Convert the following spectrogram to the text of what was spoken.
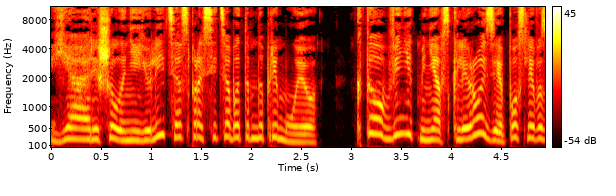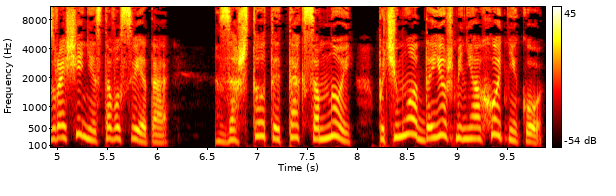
Я решила не юлить, а спросить об этом напрямую. Кто обвинит меня в склерозе после возвращения с того света? За что ты так со мной? Почему отдаешь меня охотнику?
